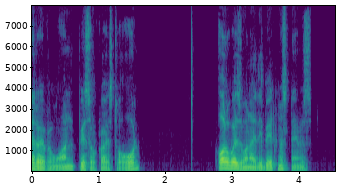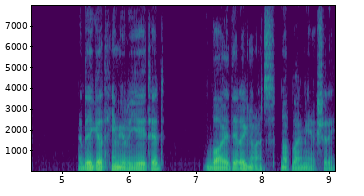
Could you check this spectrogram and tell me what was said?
Hello everyone, peace of Christ to all. Always when I debate Muslims, they get humiliated by their ignorance, not by me actually.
